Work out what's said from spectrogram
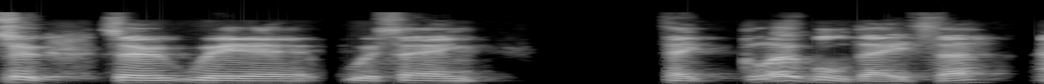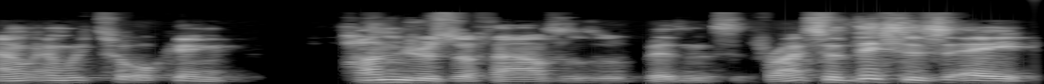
So so we're we're saying take global data and, and we're talking hundreds of thousands of businesses, right? So this is a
